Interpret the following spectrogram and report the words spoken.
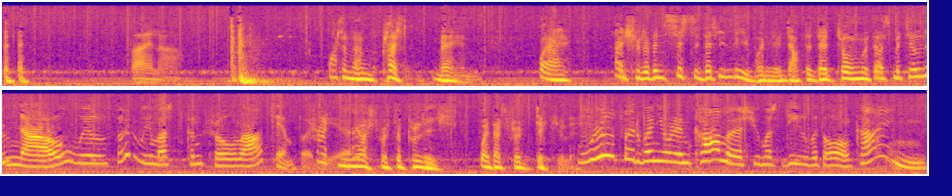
Bye now. What an unpleasant man. Why, I should have insisted that he leave when he adopted that tone with us, Matilda. Now, Wilford, we must control our temper, Threatening dear. us with the police. Why, that's ridiculous. Wilford, when you're in commerce, you must deal with all kinds.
